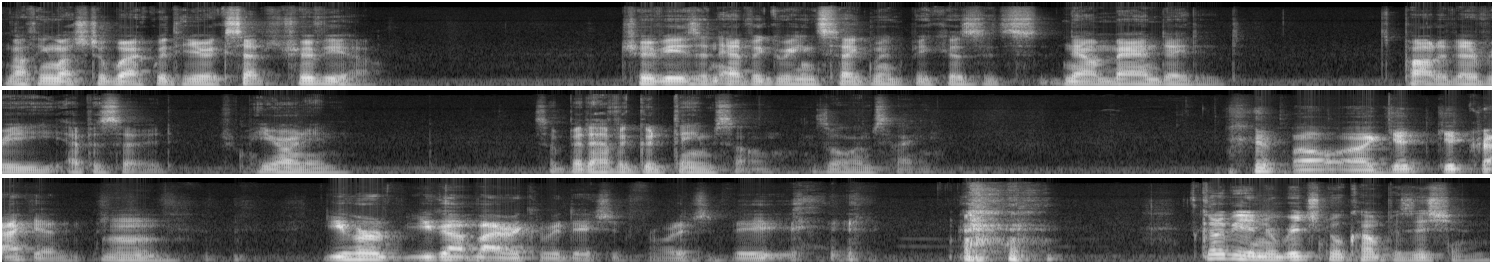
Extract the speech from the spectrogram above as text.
Nothing much to work with here except trivia. Trivia is an evergreen segment because it's now mandated. It's part of every episode from here on in. So better have a good theme song, is all I'm saying. well uh, get get cracking Mm. you heard you got my recommendation for what it should be It's got to be an original composition.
